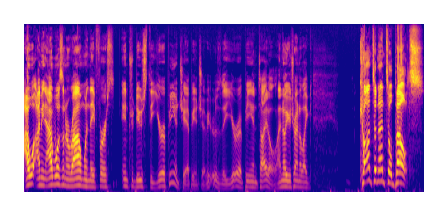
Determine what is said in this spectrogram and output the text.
I, w- I mean, I wasn't around when they first introduced the European Championship. Here's the European title. I know you're trying to like continental belts.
